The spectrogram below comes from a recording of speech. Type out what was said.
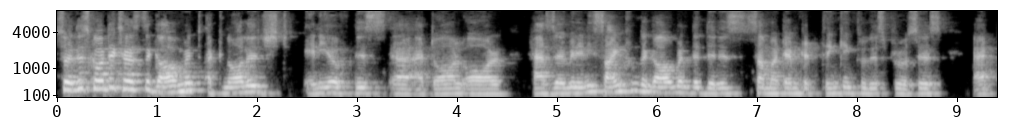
So, in this context, has the government acknowledged any of this uh, at all, or has there been any sign from the government that there is some attempt at thinking through this process, at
